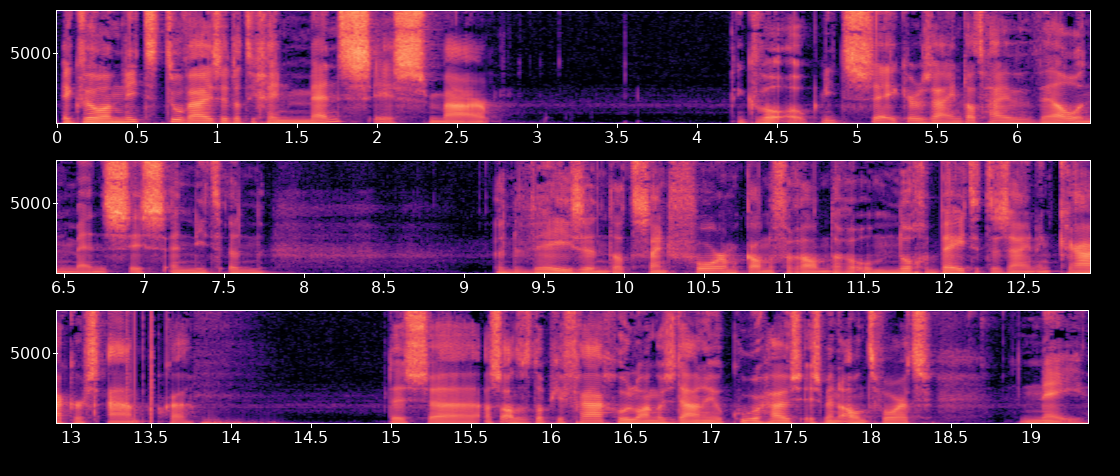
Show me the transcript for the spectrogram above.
Ik wil hem niet toewijzen dat hij geen mens is, maar ik wil ook niet zeker zijn dat hij wel een mens is en niet een, een wezen dat zijn vorm kan veranderen om nog beter te zijn en krakers aanpakken. Dus uh, als antwoord op je vraag hoe lang is Daniel Koerhuis, is mijn antwoord nee.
